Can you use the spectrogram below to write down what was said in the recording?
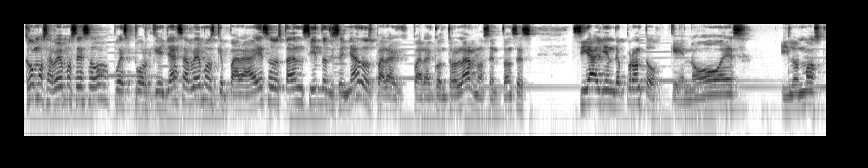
¿Cómo sabemos eso? Pues porque ya sabemos que para eso están siendo diseñados, para, para controlarnos. Entonces, si alguien de pronto, que no es Elon Musk,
